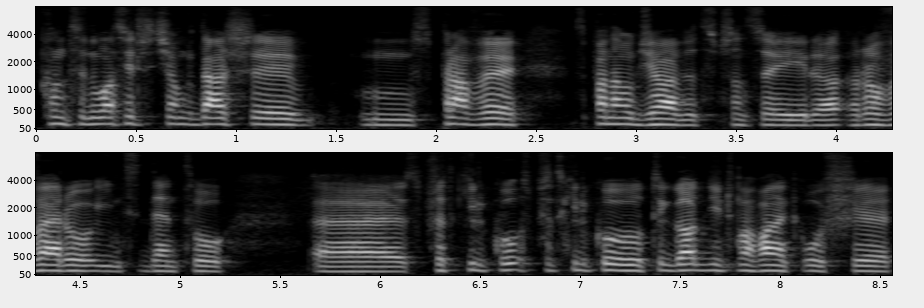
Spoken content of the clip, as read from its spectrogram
kontynuację czy ciąg dalszy mm, sprawy z Pana udziałem dotyczącej roweru, incydentu e, sprzed kilku, sprzed kilku tygodni. Czy ma Pan jakąś e,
